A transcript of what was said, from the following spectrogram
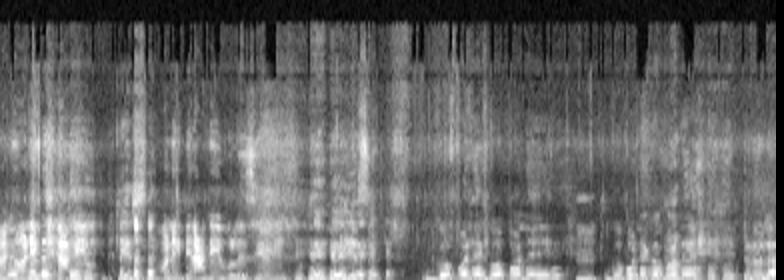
আমি অনেকদিন আগে অনেকদিন আগেই বলেছি আমি। গোপনে গোপনে গোপনে গোপনে টুরুলা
